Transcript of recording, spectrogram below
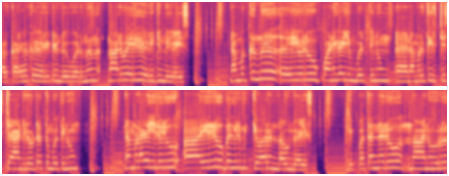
ആൾക്കാരൊക്കെ കയറിയിട്ടുണ്ട് ഇവിടുന്ന് നാല് പേര് കയറിയിട്ടുണ്ട് ഗൈസ് നമുക്കിന്ന് ഈ ഒരു പണി കഴിയുമ്പോഴത്തേനും നമ്മൾ തിരിച്ച് സ്റ്റാൻഡിലോട്ട് എത്തുമ്പോഴത്തേനും നമ്മളെ കയ്യിലൊരു ആയിരം രൂപയെങ്കിലും മിക്കവാറും ഉണ്ടാവും ഗൈസ് ഇപ്പൊ തന്നെ ഒരു നാനൂറ്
